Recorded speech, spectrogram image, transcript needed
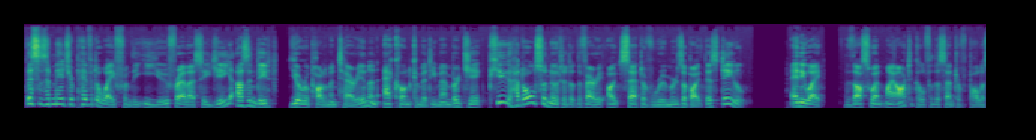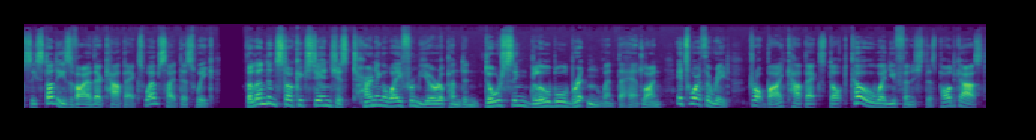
This is a major pivot away from the EU for LSEG, as indeed Europarliamentarian and Econ Committee member Jake Pugh had also noted at the very outset of rumours about this deal. Anyway, thus went my article for the Centre for Policy Studies via their CapX website this week. The London Stock Exchange is turning away from Europe and endorsing global Britain, went the headline. It's worth a read. Drop by capx.co when you finish this podcast.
